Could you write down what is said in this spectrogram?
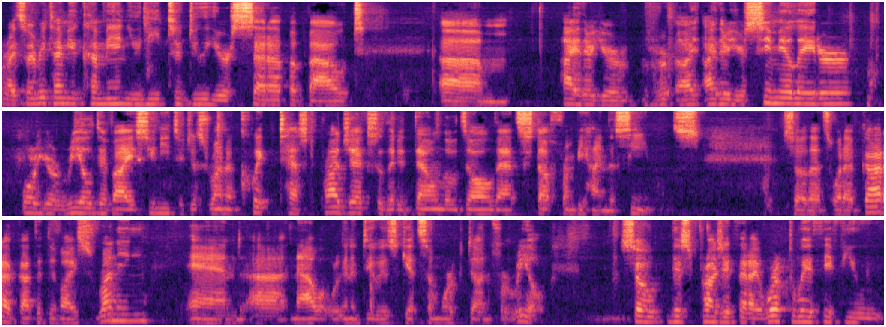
All right, so every time you come in, you need to do your setup about um, either your either your simulator or your real device. You need to just run a quick test project so that it downloads all that stuff from behind the scenes. So that's what I've got. I've got the device running, and uh, now what we're going to do is get some work done for real. So this project that I worked with, if you,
